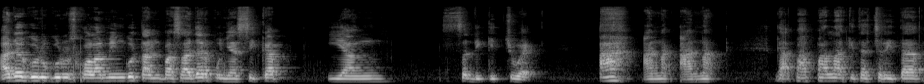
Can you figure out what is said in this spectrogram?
Ada guru-guru sekolah minggu tanpa sadar punya sikap yang sedikit cuek. Ah, anak-anak. Gak apa-apa lah kita cerita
